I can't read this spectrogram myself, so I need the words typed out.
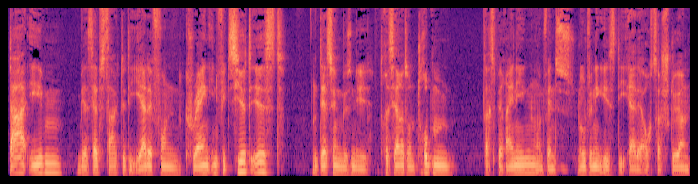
da eben, wie er selbst sagte, die Erde von Krang infiziert ist und deswegen müssen die Triceratops-Truppen das bereinigen und wenn es notwendig ist, die Erde auch zerstören,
